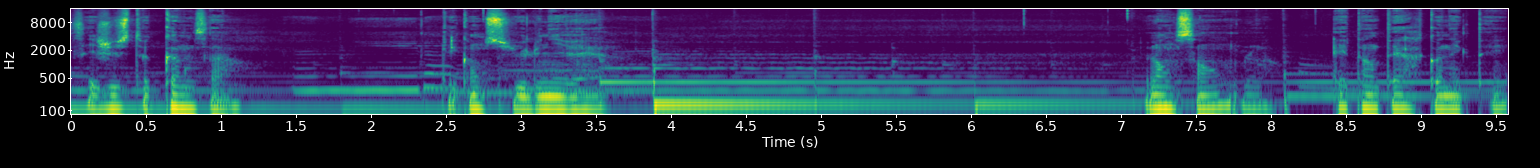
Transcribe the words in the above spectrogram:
C'est juste comme ça conçu l'univers. L'ensemble est interconnecté.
